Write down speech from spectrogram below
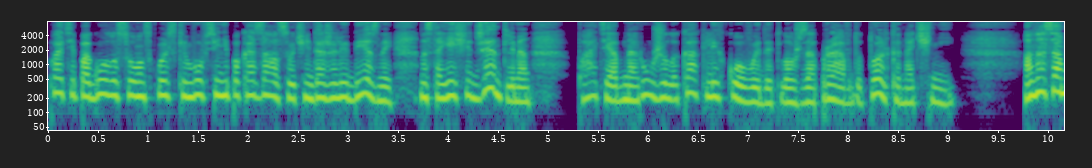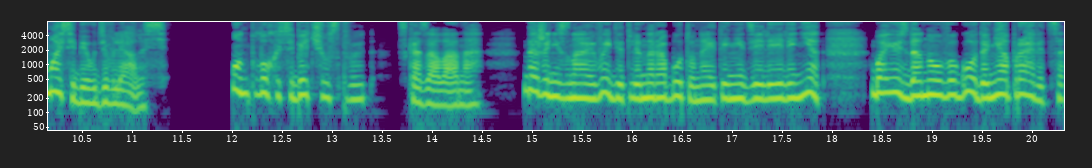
Пати по голосу он скользким вовсе не показался, очень даже любезный, настоящий джентльмен, Пати обнаружила, как легко выдать ложь за правду, только начни. Она сама себе удивлялась. «Он плохо себя чувствует», — сказала она. «Даже не знаю, выйдет ли на работу на этой неделе или нет. Боюсь, до Нового года не оправится.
